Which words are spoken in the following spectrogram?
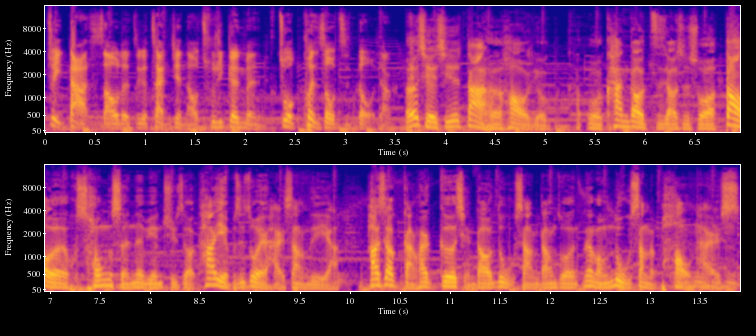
最大艘的这个战舰，然后出去跟你们做困兽之斗，这样。而且其实大和号有我看到资料是说，到了冲绳那边去之后，它也不是作为海上力啊，它是要赶快搁浅到陆上，当做那种陆上的炮台使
